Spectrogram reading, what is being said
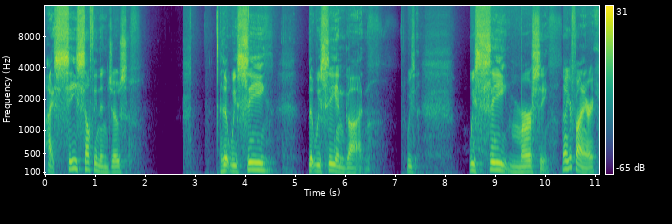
I see something in Joseph that we see that we see in God. We, we see mercy. No, you're fine, Eric.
